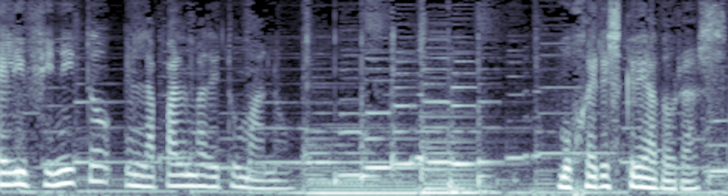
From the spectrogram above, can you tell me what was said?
El infinito en la palma de tu mano. Mujeres creadoras.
